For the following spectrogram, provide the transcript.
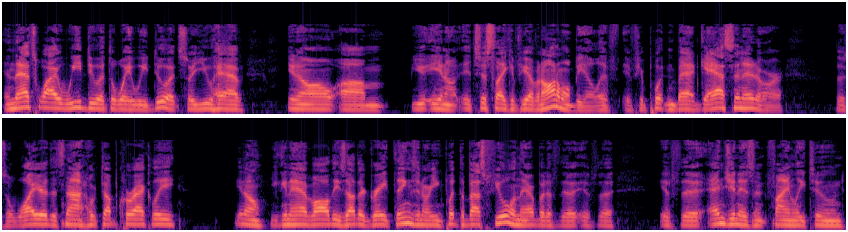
and that's why we do it the way we do it. So you have, you know, um, you you know, it's just like if you have an automobile, if if you're putting bad gas in it, or there's a wire that's not hooked up correctly, you know, you can have all these other great things in, or you can put the best fuel in there. But if the if the if the engine isn't finely tuned,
